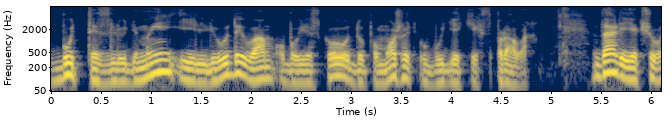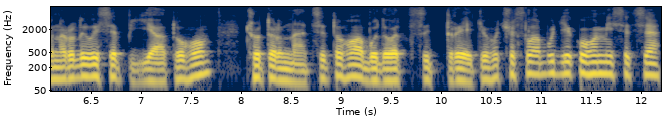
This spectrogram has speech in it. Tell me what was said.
Будьте з людьми, і люди вам обов'язково допоможуть у будь-яких справах. Далі, якщо ви народилися 5, 14 або 23 числа будь-якого місяця,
